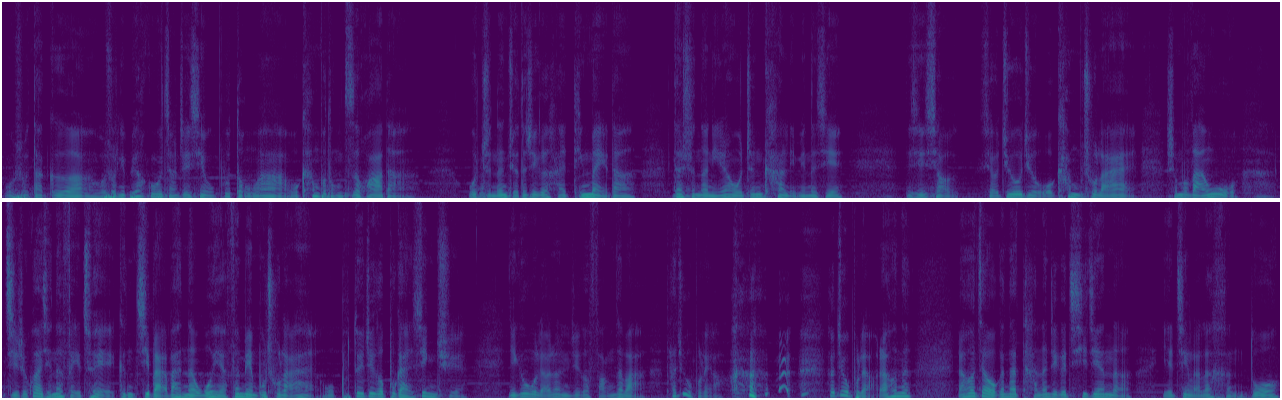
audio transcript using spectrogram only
我说大哥，我说你不要跟我讲这些，我不懂啊，我看不懂字画的，我只能觉得这个还挺美的。但是呢，你让我真看里面那些那些小小揪揪，我看不出来什么玩物，几十块钱的翡翠跟几百万的，我也分辨不出来。我不对这个不感兴趣。你跟我聊聊你这个房子吧，他救不了，他救不了。然后呢，然后在我跟他谈的这个期间呢，也进来了很多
